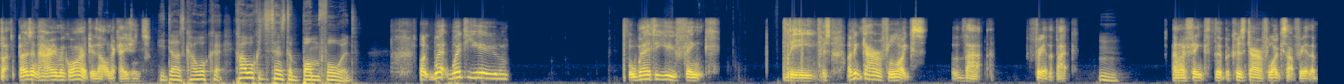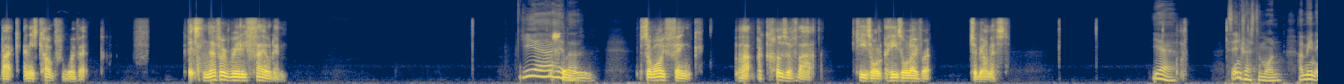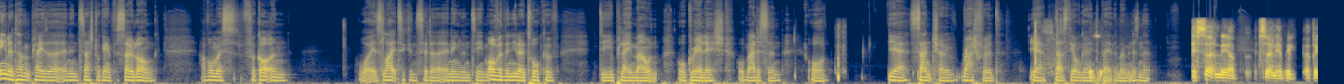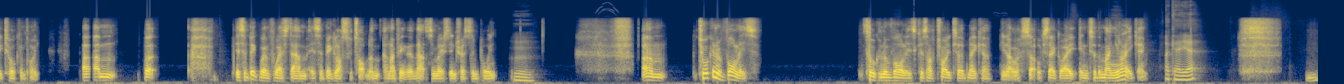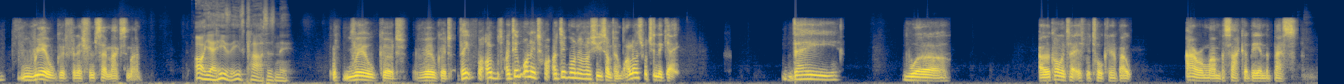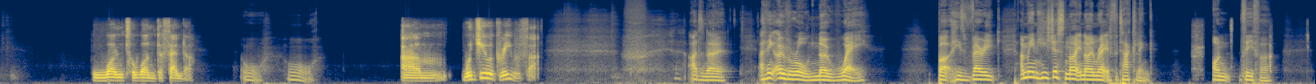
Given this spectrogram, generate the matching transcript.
But doesn't Harry Maguire do that on occasions? He does. Kyle Walker. Kyle Walker just tends to bomb forward. Like where where do you where do you think the because I think Gareth likes that free at the back. Mm. And I think that because Gareth likes that free at the back and he's comfortable with it, it's never really failed him. Yeah, I hear so, that. so I think that because of that, he's all he's all over it. To be honest, Yeah, it's an interesting one. I mean, England haven't played a, an international game for so long. I've almost forgotten what it's like to consider an England team, other than you know talk of do you play Mount or Grealish or Maddison or yeah Sancho, Rashford. Yeah, that's the ongoing debate at the moment, isn't it? it's certainly a certainly a big a big talking point. Um, but it's a big win for West Ham. It's a big loss for Tottenham, and I think that that's the most interesting point. Mm. Um, talking of volleys, talking of volleys, because I've tried to make a you know a subtle segue into the Man United game. Okay, yeah. real good finish from Saint Maximin. Oh yeah, he's he's class, isn't he? Real good, real good. They, but I, I did want to, I did want to ask you something while I was watching the game. They were, uh, the commentators were talking about Aaron Wan-Bissaka being the best one-to-one defender. Oh, oh. Um, would you agree with that? I don't know. I think overall, no way. But he's very. I mean, he's just 99 rated for tackling on FIFA.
